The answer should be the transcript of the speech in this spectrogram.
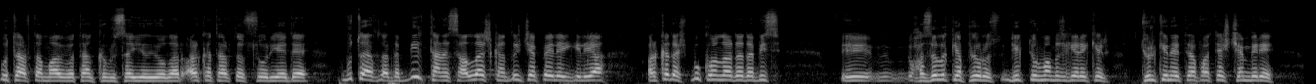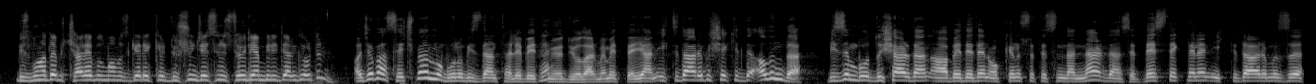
Bu tarafta Mavi Vatan Kıbrıs'a yığıyorlar. Arka tarafta Suriye'de. Bu taraflarda bir tanesi Allah aşkına dış cepheyle ilgili ya. Arkadaş bu konularda da biz e, hazırlık yapıyoruz. Dik durmamız gerekir. Türkiye'nin etrafı ateş çemberi. Biz buna da bir çare bulmamız gerekir. Düşüncesini söyleyen bir lider gördün mü? Acaba seçmen mi bunu bizden talep etmiyor diyorlar Mehmet Bey. Yani iktidarı bir şekilde alın da bizim bu dışarıdan ABD'den okyanus ötesinden neredense desteklenen iktidarımızı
